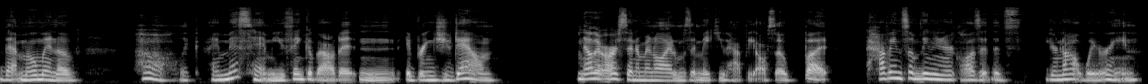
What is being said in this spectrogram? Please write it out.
that moment of, oh, like I miss him. You think about it and it brings you down. Now, there are sentimental items that make you happy also, but having something in your closet that's you're not wearing,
